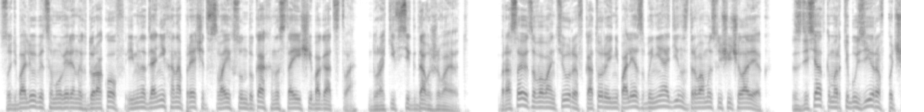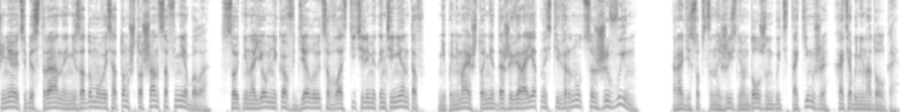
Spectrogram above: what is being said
Судьба любит самоуверенных дураков, именно для них она прячет в своих сундуках настоящее богатство. Дураки всегда выживают. Бросаются в авантюры, в которые не полез бы ни один здравомыслящий человек. С десятком аркебузиров подчиняют себе страны, не задумываясь о том, что шансов не было. Сотни наемников делаются властителями континентов, не понимая, что нет даже вероятности вернуться живым. Ради собственной жизни он должен быть таким же, хотя бы ненадолго.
